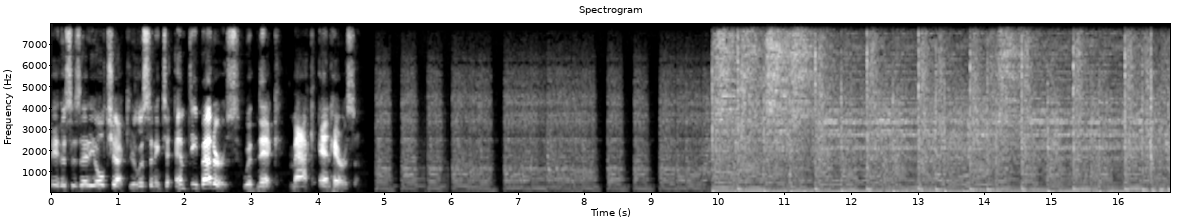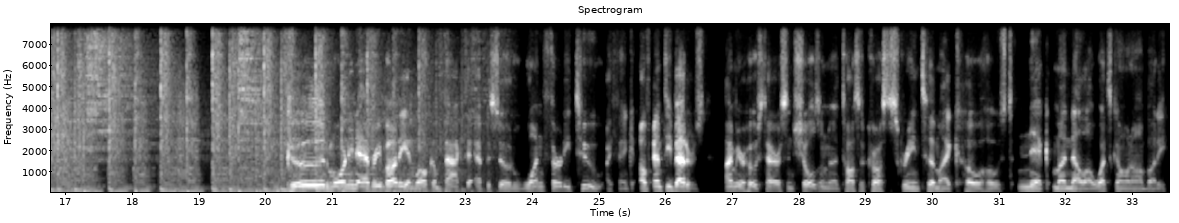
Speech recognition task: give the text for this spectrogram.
Hey, this is Eddie Olczyk. You're listening to Empty Betters with Nick, Mac, and Harrison. Good morning, everybody, and welcome back to episode 132, I think, of Empty Betters. I'm your host, Harrison Scholes. I'm going to toss it across the screen to my co host, Nick Manella. What's going on, buddy?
